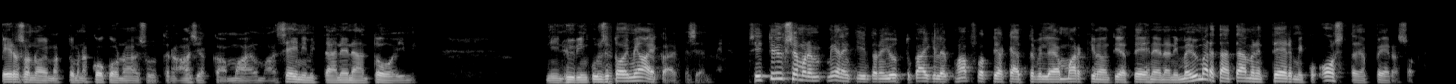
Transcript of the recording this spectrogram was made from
personoimattomana kokonaisuutena asiakkaan maailmaan. Se ei nimittäin enää toimi niin hyvin kuin se toimi aikaisemmin. Sitten yksi semmoinen mielenkiintoinen juttu kaikille HubSpotia käyttäville ja markkinointia tehneenä, niin me ymmärretään tämmöinen termi kuin ostajapersonat.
